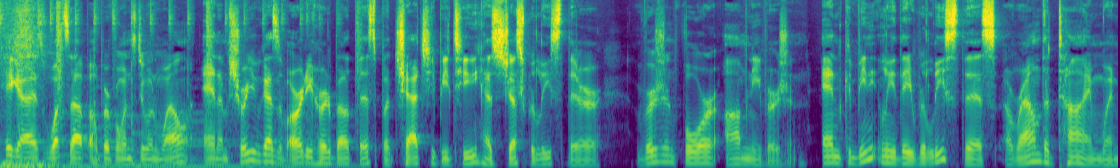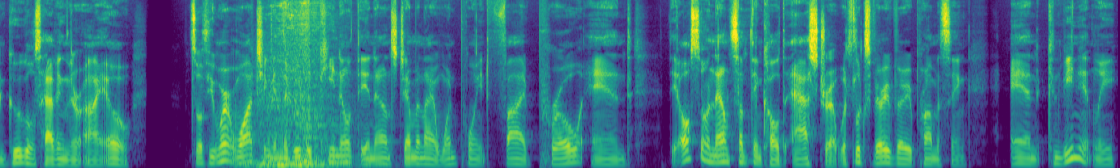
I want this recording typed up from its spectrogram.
Hey guys, what's up? I hope everyone's doing well. And I'm sure you guys have already heard about this, but ChatGPT has just released their version 4 Omni version. And conveniently, they released this around the time when Google's having their I.O. So if you weren't watching in the Google keynote, they announced Gemini 1.5 Pro and they also announced something called Astra, which looks very, very promising. And conveniently,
